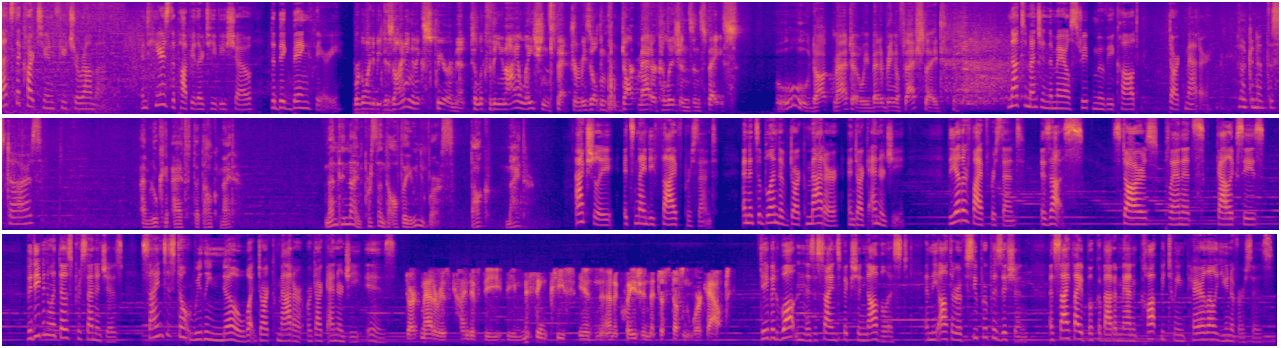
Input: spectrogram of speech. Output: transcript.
That's the cartoon Futurama. And here's the popular TV show, The Big Bang Theory. We're going to be designing an experiment to look for the annihilation spectrum resulting from dark matter collisions in space. Ooh, dark matter. We better bring a flashlight. Not to mention the Meryl Streep movie called Dark Matter. Looking at the stars. I'm looking at the dark matter. 99% of the universe, dark matter. Actually, it's 95%, and it's a blend of dark matter and dark energy. The other 5% is us stars, planets, galaxies. But even with those percentages, scientists don't really know what dark matter or dark energy is. Dark matter is kind of the, the missing piece in an equation that just doesn't work out. David Walton is a science fiction novelist and the author of Superposition, a sci fi book about a man caught between parallel universes.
